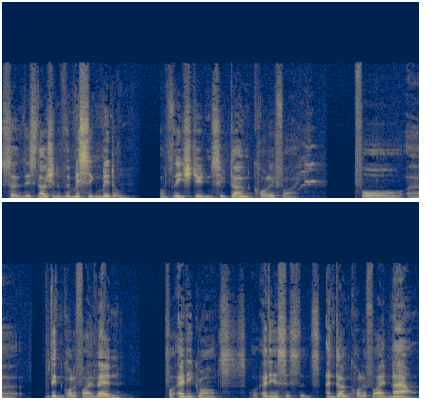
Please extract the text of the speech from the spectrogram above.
so this notion of the missing middle mm. of these students who don't qualify for uh, didn't qualify then for any grants or any assistance, and don't qualify now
